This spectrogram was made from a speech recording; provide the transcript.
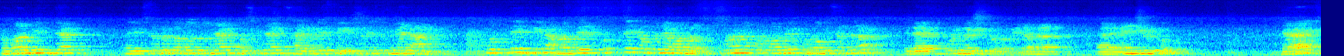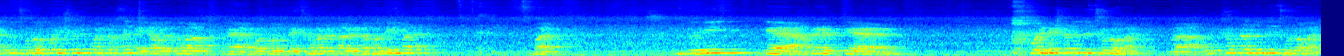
টহল টিম যাক প্রত্যেক দিন আমাদের দ্বারা এটা পরিবেশিত এটা আমরা ছোট এটা হয়তো তার এটা হতেই পারে। আপনার পরিবেশটা যদি ছোট হয় বা উৎসবটা যদি ছোট হয়,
